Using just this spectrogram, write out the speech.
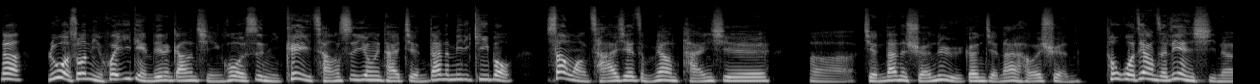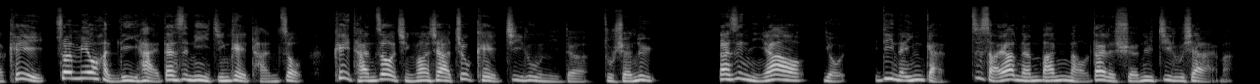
那如果说你会一点点的钢琴，或者是你可以尝试用一台简单的 MIDI keyboard，上网查一些怎么样弹一些呃简单的旋律跟简单的和弦。透过这样子练习呢，可以虽然没有很厉害，但是你已经可以弹奏，可以弹奏的情况下，就可以记录你的主旋律。但是你要有一定的音感，至少要能把脑袋的旋律记录下来嘛。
